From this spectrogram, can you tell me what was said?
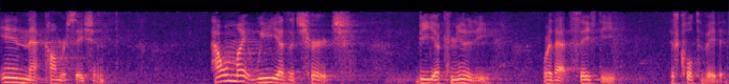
in that conversation. How might we as a church be a community where that safety is cultivated?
